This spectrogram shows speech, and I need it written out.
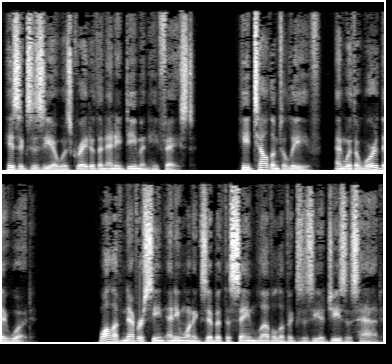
his exousia was greater than any demon he faced. He'd tell them to leave, and with a word they would. While I've never seen anyone exhibit the same level of exousia Jesus had,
